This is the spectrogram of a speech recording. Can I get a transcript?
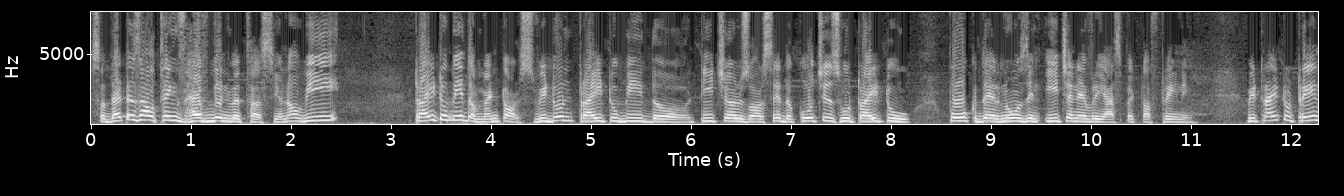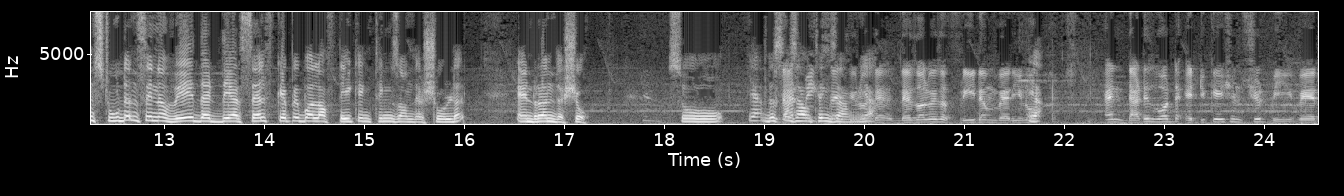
So that is how things have been with us. You know, we try to be the mentors. We don't try to be the teachers or say the coaches who try to poke their nose in each and every aspect of training. We try to train students in a way that they are self capable of taking things on their shoulder and run the show. So yeah, this that is how things sense, are. You know, yeah. there, there's always a freedom where you know, Yeah. and that is what the education should be, where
